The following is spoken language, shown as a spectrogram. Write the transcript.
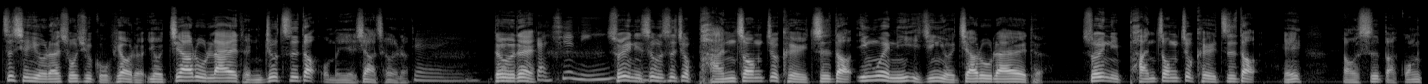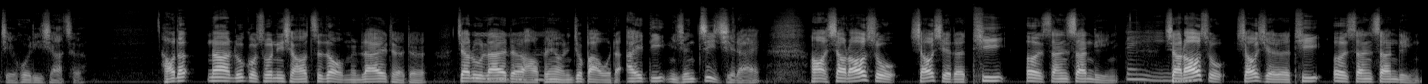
之前有来索取股票的，有加入 Light，你就知道我们也下车了，对，对不对？感谢您，所以你是不是就盘中就可以知道，因为你已经有加入 Light，所以你盘中就可以知道，诶，老师把光捷获利下车。好的，那如果说你想要知道我们 Light 的加入 Light 的好朋友，你就把我的 ID 你先记起来，好，小老鼠小写的 T 二三三零，对，小老鼠小写的 T 二三三零。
